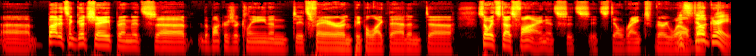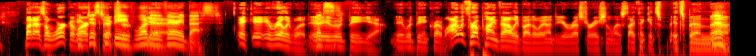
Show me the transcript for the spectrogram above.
Uh, but it's in good shape and it's uh, the bunkers are clean and it's fair and people like that and uh, so it does fine. It's it's it's still ranked very well. It's still but, great. But as a work of architecture, it architecture, just could be one yeah. of the very best. It, it, it really would. It, it, would be yeah. It would be incredible. I would throw Pine Valley, by the way, onto your restoration list. I think it's it's been uh,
